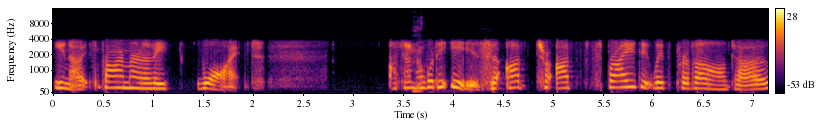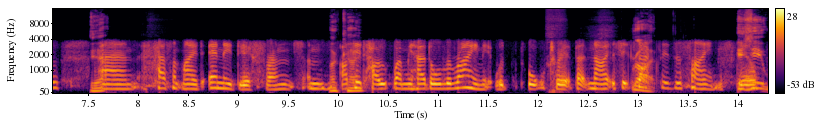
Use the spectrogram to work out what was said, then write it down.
you know, it's primarily white. I don't know what it is. I've tr- I've sprayed it with Provado Yeah. and hasn't made any difference. And I did hope when we had all the rain it would alter it, but no, it's exactly the same Is it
